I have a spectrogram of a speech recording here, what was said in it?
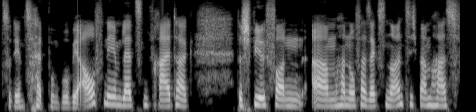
zu dem Zeitpunkt, wo wir aufnehmen, letzten Freitag, das Spiel von ähm, Hannover 96 beim HSV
